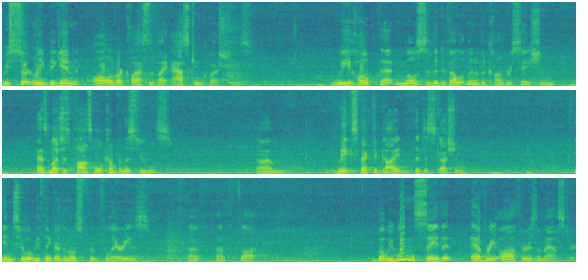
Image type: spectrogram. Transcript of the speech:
We certainly begin all of our classes by asking questions. We hope that most of the development of the conversation, as much as possible, will come from the students. Um, we expect to guide the discussion into what we think are the most fruitful areas of, of thought. But we wouldn't say that every author is a master.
